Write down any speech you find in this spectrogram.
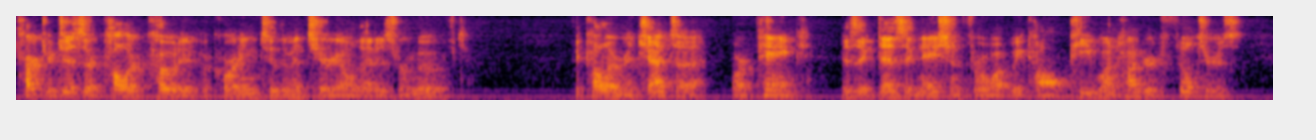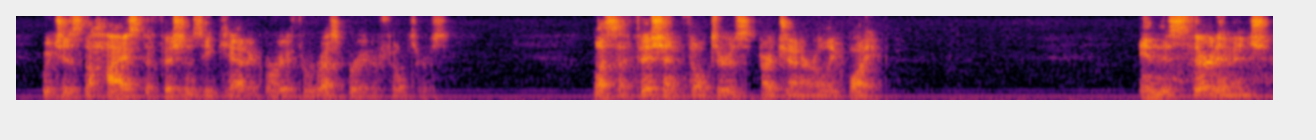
Cartridges are color-coded according to the material that is removed. The color magenta, or pink, is a designation for what we call P100 filters, which is the highest efficiency category for respirator filters. Less efficient filters are generally white. In this third image,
